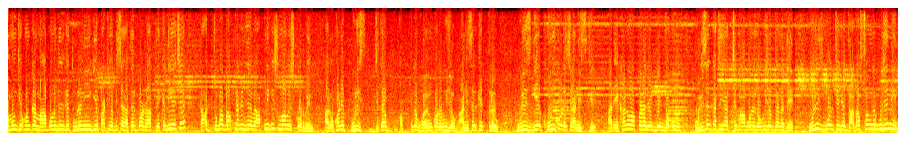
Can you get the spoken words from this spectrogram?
এমনকি ওখানকার মা বোনদেরকে তুলে নিয়ে গিয়ে পার্টি অফিসে রাতের পর রাত রেখে দিয়েছে, তার জবাব আপনাকে দিতে হবে। আপনি কি সমাবেশ করবেন? আর ওখানে পুলিশ, যেটা সব থেকে ভয়ঙ্কর অভিযোগ, আনিসের ক্ষেত্রেও, পুলিশ গিয়ে খুন করেছে আনিসকে। আর এখানেও আপনারা দেখবেন, যখন পুলিশের কাছে যাচ্ছে মা বোনের অভিযোগ জানাতে, পুলিশ বলছে যে, দাদার সঙ্গে বুঝে নিন।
